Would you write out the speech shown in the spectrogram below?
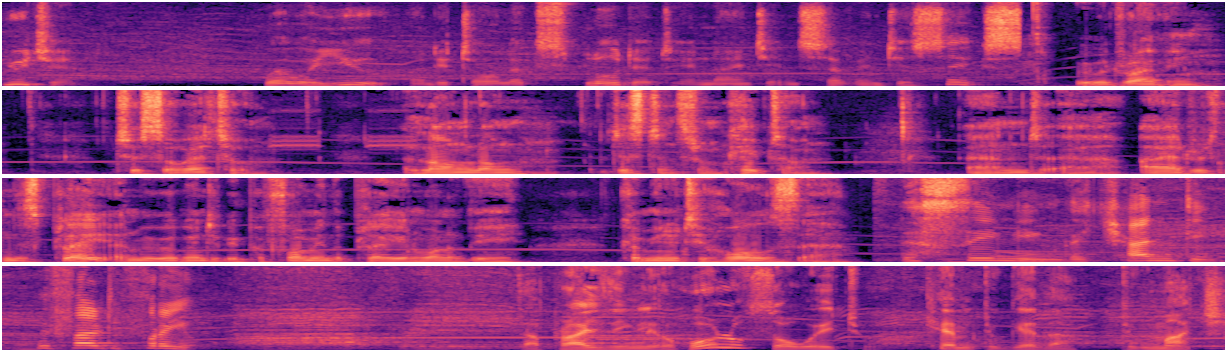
Eugene, where were you when it all exploded in 1976? We were driving to Soweto, a long, long distance from Cape Town. And uh, I had written this play, and we were going to be performing the play in one of the community halls there. The singing, the chanting, we felt free. Surprisingly, the whole of Soweto came together to march.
